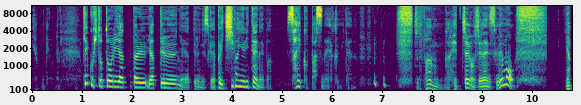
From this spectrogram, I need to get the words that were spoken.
職業とか。結構一通りやったるやってるにはやってるんですけどやっぱり一番やりたいのはやっぱサイコパスな役みたいな。ちょっとファンが減っちゃうかもしれないんですけどでもやっ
